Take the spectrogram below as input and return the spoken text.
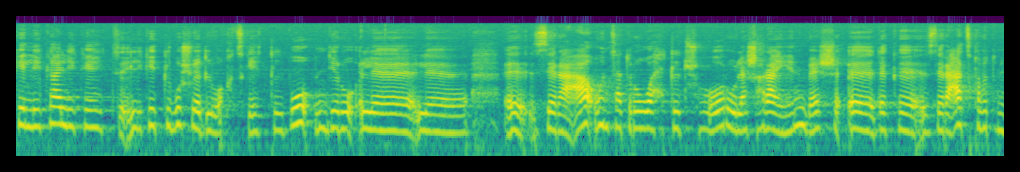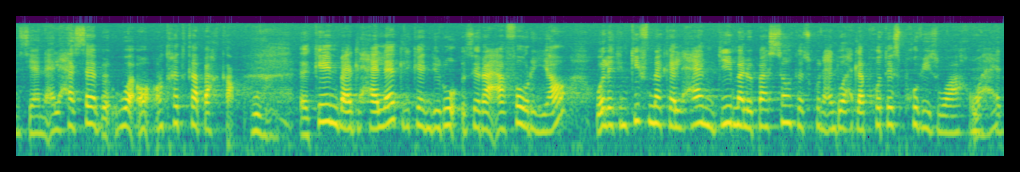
كاين les cas اللي كيت اللي كيطلبوا شوية الوقت كيطلبوا نديروا الزراعة وننتظروا واحد 3 شهور ولا شهرين باش آه داك الزراعة تقبض مزيان. على حسب هو on traite cas par cas كاين بعض الحالات اللي كنديروا زراعة فورية ولكن كيف ما كان الحال ديما le patient كتكون عنده واحد la prothèse provisoire واحد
